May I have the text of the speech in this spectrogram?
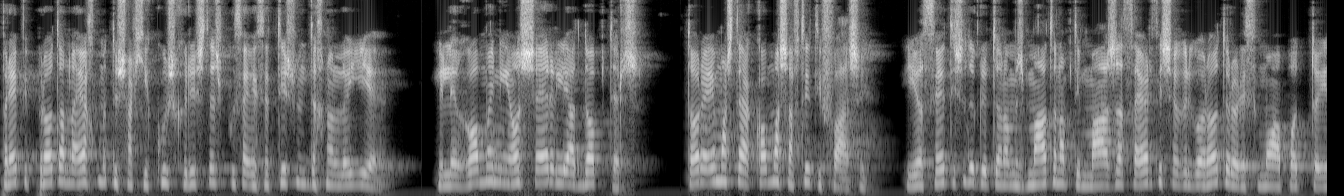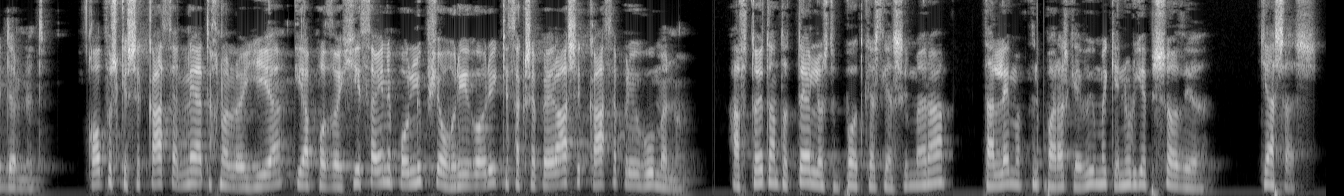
πρέπει πρώτα να έχουμε τους αρχικούς χρήστες που θα υιοθετήσουν την τεχνολογία, οι λεγόμενοι ως early adopters. Τώρα είμαστε ακόμα σε αυτή τη φάση. Η υιοθέτηση των κρυπτονομισμάτων από τη μάζα θα έρθει σε γρηγορότερο ρυθμό από το ίντερνετ. Όπως και σε κάθε νέα τεχνολογία, η αποδοχή θα είναι πολύ πιο γρήγορη και θα ξεπεράσει κάθε προηγούμενο. Αυτό ήταν το τέλος του podcast για σήμερα. Τα λέμε από την Παρασκευή με καινούργιο επεισόδιο. Γεια σας!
